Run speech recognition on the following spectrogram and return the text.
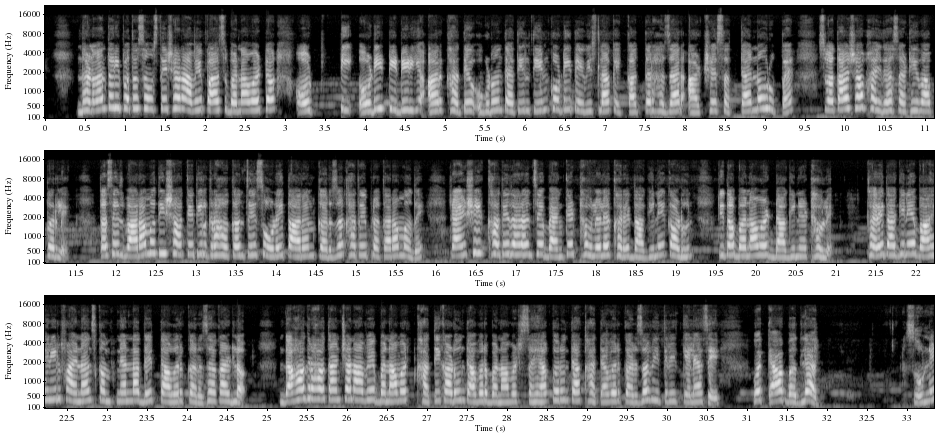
धन्वंतरी पतसंस्थेच्या नावे पाच बनावट O T OD T D R खाते उघडून त्यातील तीन कोटी तेवीस लाख एकाहत्तर हजार आठशे सत्त्याण्णव रुपये स्वतःच्या फायद्यासाठी वापरले. तसेच बारामती शाखेतील ग्राहकांचे सोने तारण कर्ज खाते प्रकारामध्ये त्र्याऐंशी खातेदारांचे बँकेत ठेवलेले खरे दागिने काढून तिथं बनावट दागिने ठेवले. खरे दागिने बाहेरील फायनान्स कंपन्यांना देत त्यावर कर्ज काढलं. दहा ग्राहकांच्या नावे बनावट खाते काढून त्यावर बनावट सह्या करून त्या खात्यावर कर्ज वितरित केल्याचे व त्या बदल्यात सोने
